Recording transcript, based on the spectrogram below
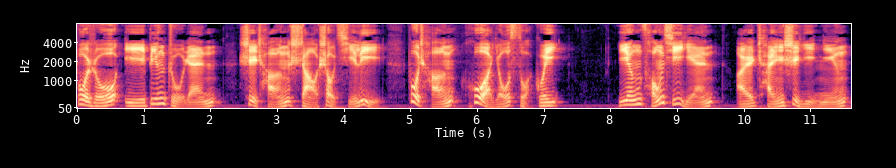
不如以兵主人，事成少受其利，不成或有所归。应从其言，而陈氏以宁。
